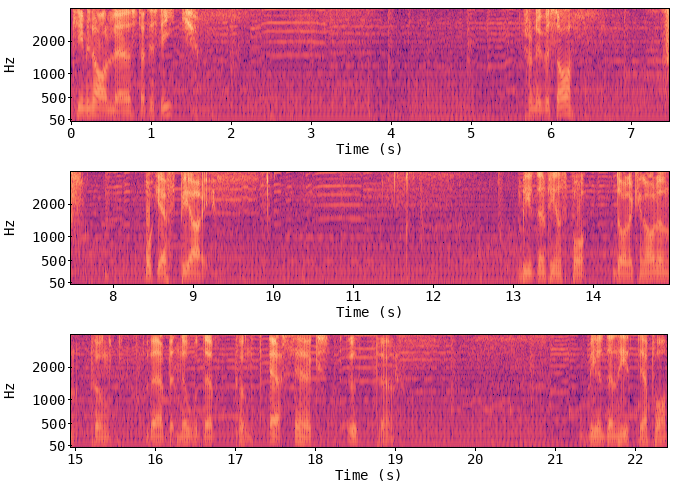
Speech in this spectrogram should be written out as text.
kriminalstatistik från USA och FBI. Bilden finns på dalakanalen.webnode.se högst upp. Bilden hittar jag på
